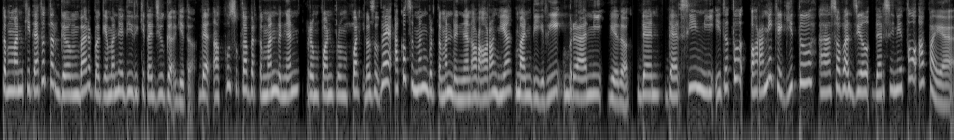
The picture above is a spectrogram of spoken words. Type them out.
Teman kita tuh tergambar bagaimana diri kita juga gitu. Dan aku suka berteman dengan perempuan-perempuan. Maksudnya aku senang berteman dengan orang-orang yang mandiri berani gitu. Dan dari sini itu tuh orangnya kayak gitu. Eh, sobat Zil dari sini tuh apa ya?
